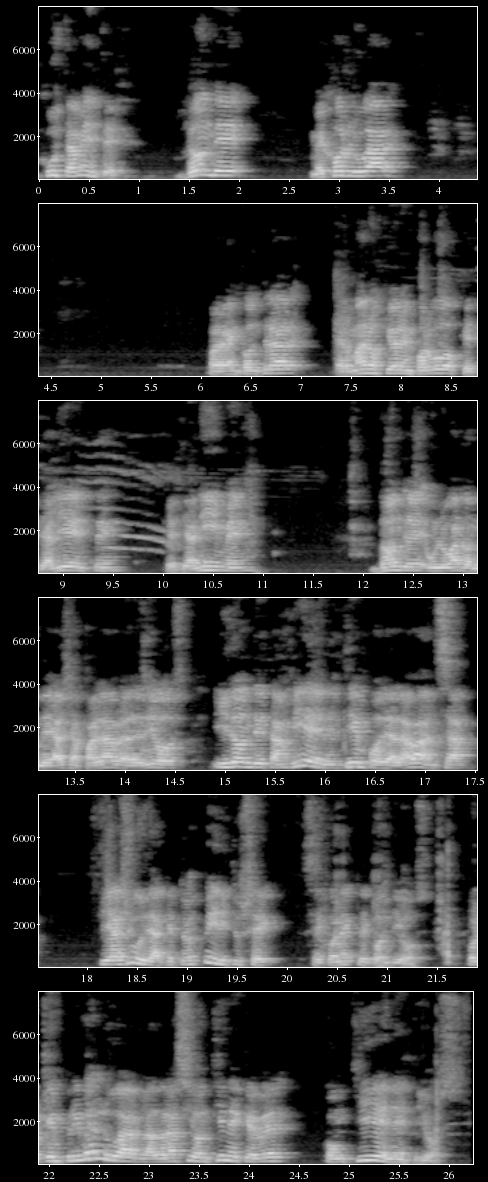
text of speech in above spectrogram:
justamente, ¿dónde mejor lugar para encontrar hermanos que oren por vos, que te alienten, que te animen? ¿Dónde un lugar donde haya palabra de Dios y donde también el tiempo de alabanza te ayude a que tu espíritu se se conecte con Dios. Porque en primer lugar la adoración tiene que ver con quién es Dios.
